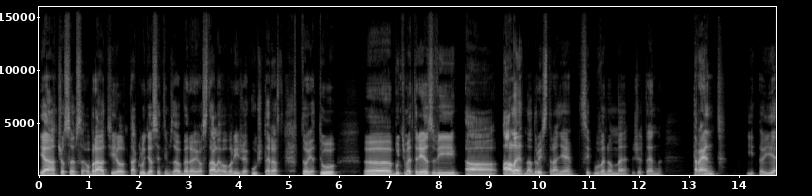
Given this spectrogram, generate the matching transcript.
Ja, čo som sa obrátil, tak ľudia si tým zaoberajú a stále hovorí, že už teraz to je tu. Uh, buďme triezví, a, ale na druhej strane si uvedomme, že ten trend je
